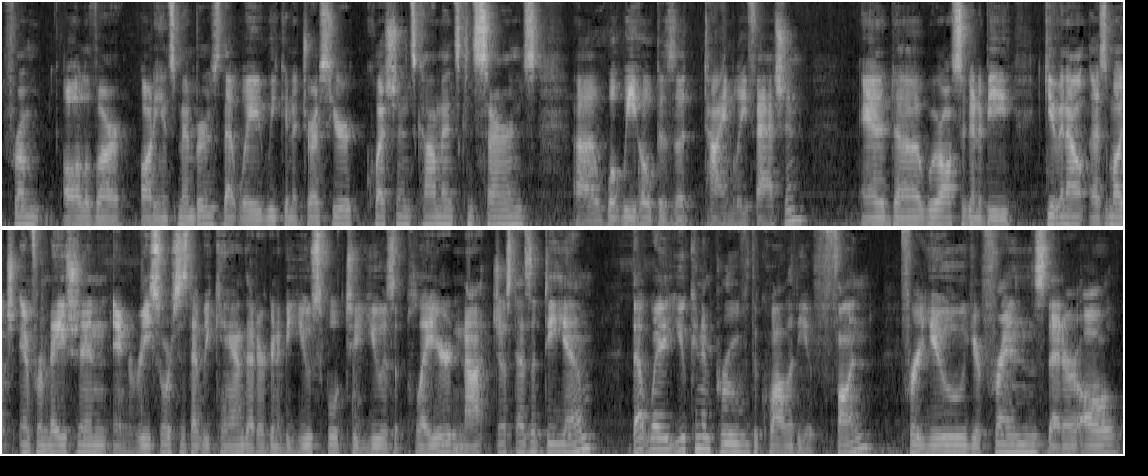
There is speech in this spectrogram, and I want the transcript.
from all of our audience members. That way, we can address your questions, comments, concerns. Uh, what we hope is a timely fashion and uh, we're also going to be giving out as much information and resources that we can that are going to be useful to you as a player, not just as a DM. That way, you can improve the quality of fun for you, your friends that are all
